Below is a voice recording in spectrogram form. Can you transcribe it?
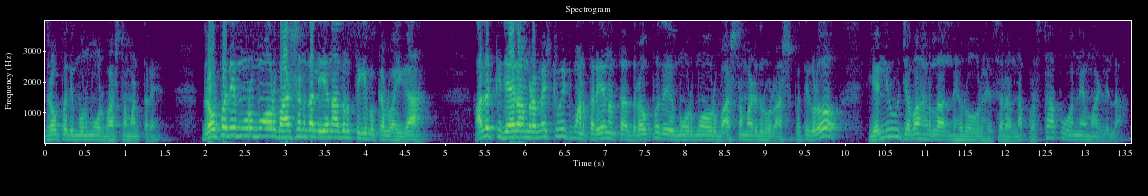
ದ್ರೌಪದಿ ಮುರ್ಮು ಅವ್ರು ಭಾಷಣ ಮಾಡ್ತಾರೆ. ದ್ರೌಪದಿ ಮುರ್ಮು ಅವ್ರ ಭಾಷಣದಲ್ಲಿ ಏನಾದರೂ ತೆಗಿಬೇಕಲ್ವ ಈಗ? ಅದಕ್ಕೆ ಜಯರಾಮ್ ರಮೇಶ್ ಟ್ವೀಟ್ ಮಾಡ್ತಾರೆ. ಏನಂತ ದ್ರೌಪದಿ ಮುರ್ಮು ಅವರು ಭಾಷಣ ಮಾಡಿದರು ರಾಷ್ಟ್ರಪತಿಗಳು, ಎಲ್ಲಿಯೂ ಜವಾಹರ್ಲಾಲ್ ನೆಹರು ಅವರ ಹೆಸರನ್ನು ಪ್ರಸ್ತಾಪವನ್ನೇ ಮಾಡಲಿಲ್ಲ.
